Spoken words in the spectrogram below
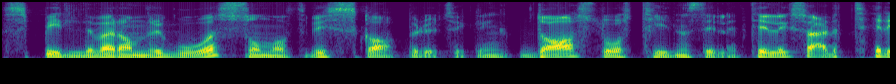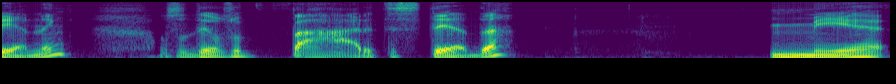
spiller hverandre gode, sånn at vi skaper utvikling. Da står tiden stille. I tillegg så er det trening. Altså det å være til stede med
